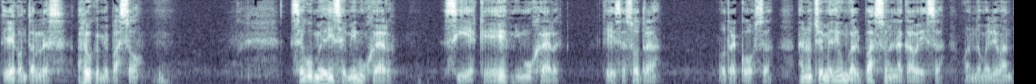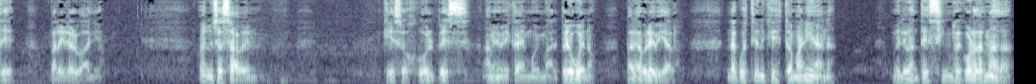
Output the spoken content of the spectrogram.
quería contarles algo que me pasó. Según me dice mi mujer, si es que es mi mujer, que esa es otra otra cosa. Anoche me dio un galpazo en la cabeza cuando me levanté para ir al baño. Bueno, ya saben que esos golpes a mí me caen muy mal. Pero bueno, para abreviar, la cuestión es que esta mañana me levanté sin recordar nada.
